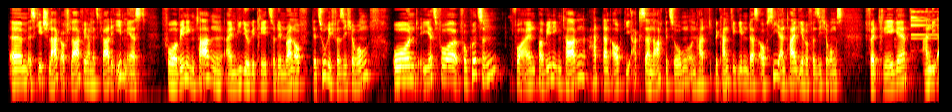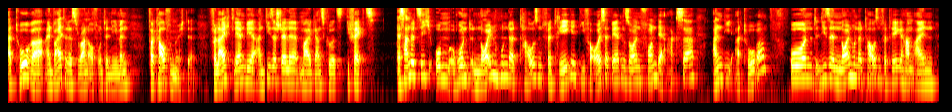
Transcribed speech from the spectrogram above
Ähm, es geht Schlag auf Schlag. Wir haben jetzt gerade eben erst vor wenigen Tagen ein Video gedreht zu dem Runoff der Zurich-Versicherung. Und jetzt vor, vor kurzem, vor ein paar wenigen Tagen, hat dann auch die AXA nachgezogen und hat bekannt gegeben, dass auch sie einen Teil ihrer Versicherungs- Verträge an die Atora, ein weiteres Run-off-Unternehmen, verkaufen möchte. Vielleicht klären wir an dieser Stelle mal ganz kurz die Facts. Es handelt sich um rund 900.000 Verträge, die veräußert werden sollen von der AXA an die Atora. Und diese 900.000 Verträge haben ein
